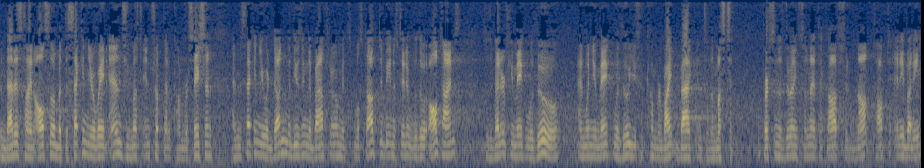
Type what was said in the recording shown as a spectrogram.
then that is fine also. But the second your wait ends, you must interrupt that conversation. And the second you are done with using the bathroom, it it's mustahab to be in a state of wudu at all times. So it's better if you make wudu, and when you make wudu, you should come right back into the masjid. The person who's doing sunnah itikaf should not talk to anybody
